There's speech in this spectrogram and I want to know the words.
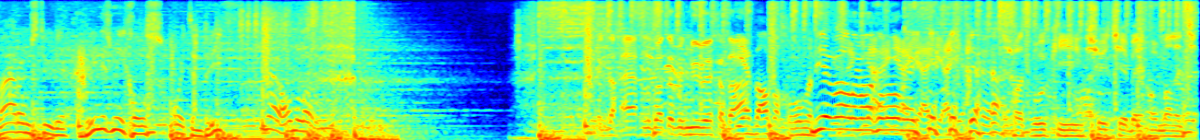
waarom stuurde Rinus Michels ooit een brief naar Almelo? Ik dacht eigenlijk, wat heb ik nu weer gedaan? Die hebben allemaal gewonnen. Die hebben allemaal gewonnen. Ja, ja, ja, ja. Zwart broekie, shirtje, ben gewoon mannetje.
